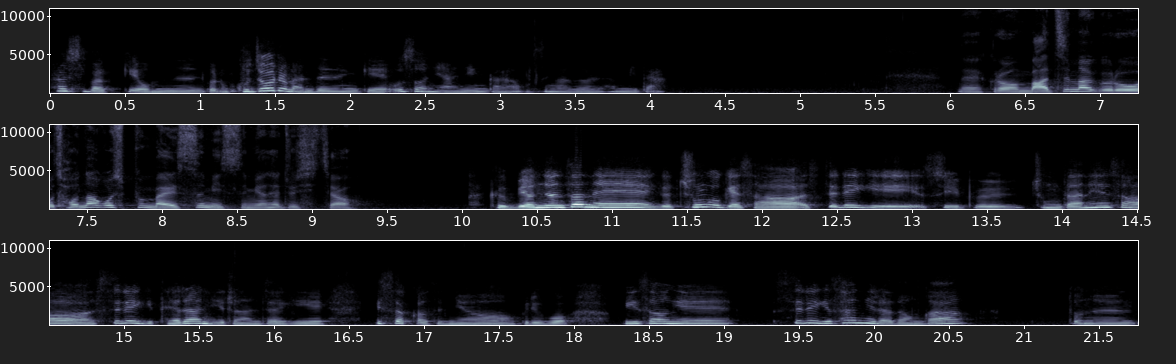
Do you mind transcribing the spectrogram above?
할 수밖에 없는 그런 구조를 만드는 게 우선이 아닌가 하고 생각을 합니다. 네, 그럼 마지막으로 전하고 싶은 말씀 있으면 해주시죠. 그 몇 년 전에 그 중국에서 쓰레기 수입을 중단해서 쓰레기 대란이 일어난 적이 있었거든요. 그리고 위성에 쓰레기 산이라던가 또는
